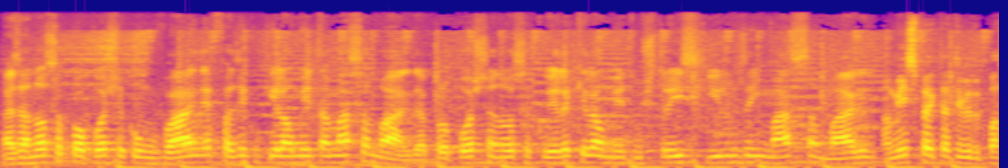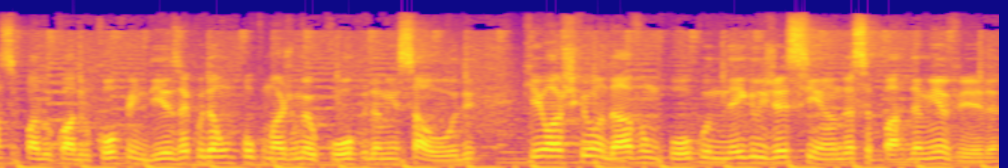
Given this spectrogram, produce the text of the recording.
Mas a nossa proposta com o Wagner é fazer com que ele aumente a massa magra. A proposta nossa com ele é que ele aumente uns 3 quilos em massa magra. A minha expectativa de participar do quadro Corpo em Dias é cuidar um pouco mais do meu corpo e da minha saúde, que eu acho que eu andava um pouco negligenciando essa parte da minha vida.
